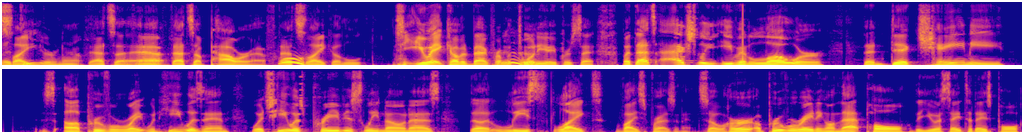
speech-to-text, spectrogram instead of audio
That's a like D or an F. that's a That's a F. F. That's a power F. That's like a you ain't coming back from a 28%. But that's actually even lower than Dick Cheney's approval rate when he was in, which he was previously known as the least liked vice president. So her approval rating on that poll, the USA Today's poll,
